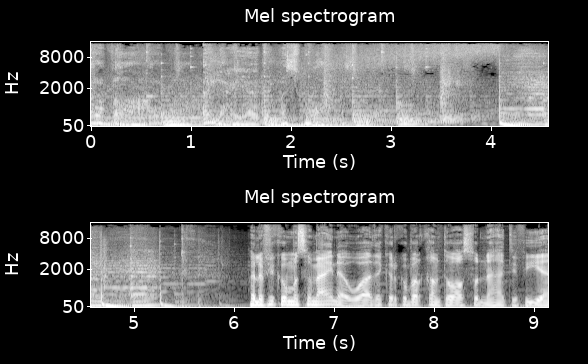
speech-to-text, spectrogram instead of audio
عادل ضربان العيادة المسموعة هلا فيكم مستمعينا واذكركم بأرقام تواصلنا هاتفيا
